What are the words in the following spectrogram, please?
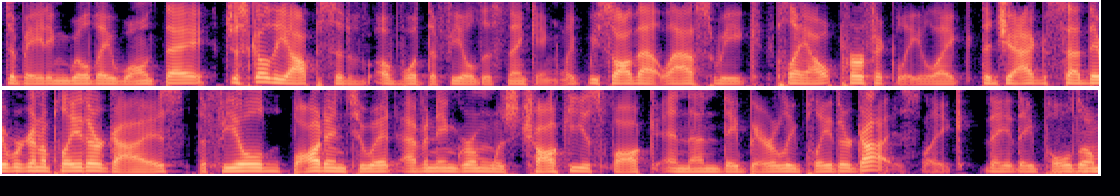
debating will they, won't they, just go the opposite of, of what the field is thinking. Like we saw that last week play out perfectly. Like the Jags said they were going to play their guys, the field bought into it. Evan Engram was chalky as fuck, and then they barely play their guys. Like they they pulled them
